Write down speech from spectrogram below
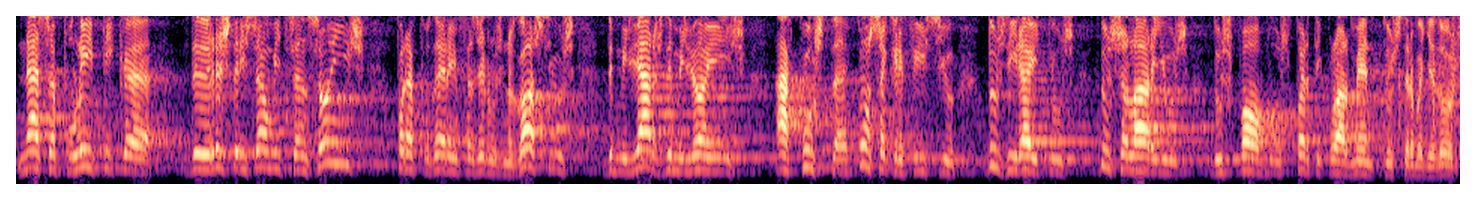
nessa política de restrição e de sanções para poderem fazer os negócios de milhares de milhões à custa, com sacrifício, dos direitos, dos salários dos povos, particularmente dos trabalhadores.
